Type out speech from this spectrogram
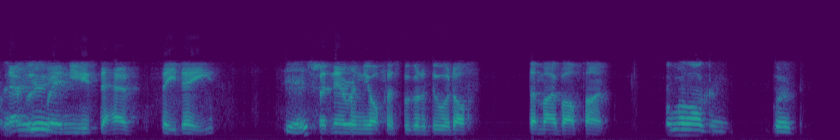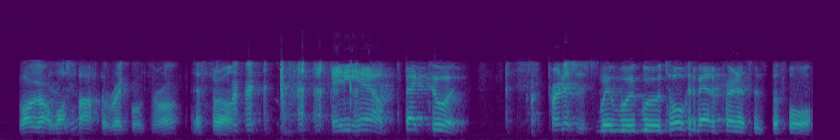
that And was you- when you used to have CDs, Yes. but now we're in the office. We've got to do it off the mobile phone. Well, I can work. Well, I got lost after records, all right? That's right. Anyhow, back to it. Apprentices. We, we, we were talking about apprentices before.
